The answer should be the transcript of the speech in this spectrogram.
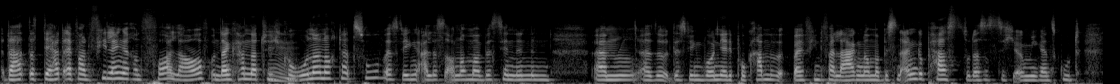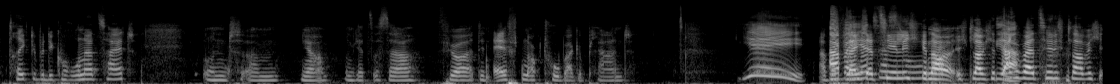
Da, das, der hat einfach einen viel längeren Vorlauf und dann kam natürlich hm. Corona noch dazu, weswegen alles auch noch mal ein bisschen in den, ähm, also deswegen wurden ja die Programme bei vielen Verlagen noch mal ein bisschen angepasst, sodass es sich irgendwie ganz gut trägt über die Corona-Zeit. Und ähm, ja, und jetzt ist er für den 11. Oktober geplant. Yay! Aber, Aber vielleicht erzähle ich, genau, ich glaube, ja. darüber erzähle ich, glaube ich,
